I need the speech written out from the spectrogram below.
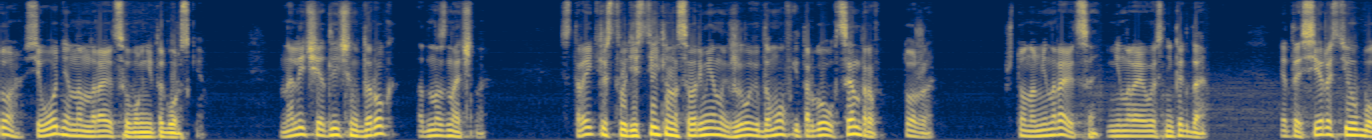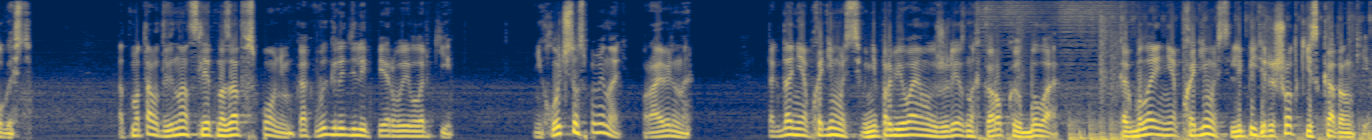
что сегодня нам нравится в Магнитогорске. Наличие отличных дорог однозначно. Строительство действительно современных жилых домов и торговых центров тоже. Что нам не нравится и не нравилось никогда. Это серость и убогость. Отмотав 12 лет назад, вспомним, как выглядели первые ларьки. Не хочется вспоминать? Правильно. Тогда необходимость в непробиваемых железных коробках была. Как была и необходимость лепить решетки из катанки,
